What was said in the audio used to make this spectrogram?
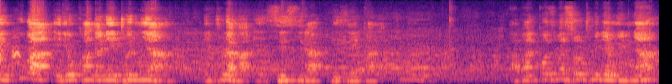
enkuba eryokukanga netonnya netulaba ensiisira bwezenkana emyoyo abakozi ba salt media mwenna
